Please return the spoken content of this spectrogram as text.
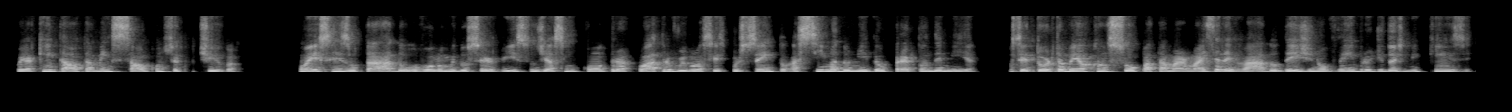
foi a quinta alta mensal consecutiva. Com esse resultado, o volume dos serviços já se encontra 4,6% acima do nível pré-pandemia. O setor também alcançou o patamar mais elevado desde novembro de 2015.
